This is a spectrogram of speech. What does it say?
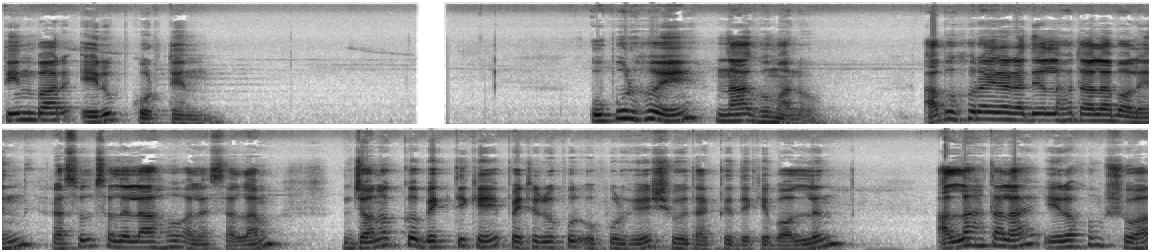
তিনবার এরূপ করতেন। উপর হয়ে না ঘুমানো। আবু হুরাইরা রাদি আল্লাহ তালা বলেন, রাসুল সাল্লাহ আলাইসাল্লাম জনক্য ব্যক্তিকে পেটের উপর উপর হয়ে শুয়ে থাকতে দেখে বললেন আল্লাহ তালা এরকম শোয়া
